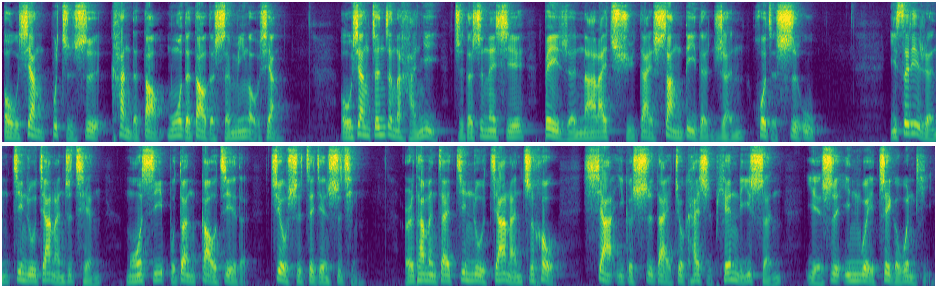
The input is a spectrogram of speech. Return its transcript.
偶像不只是看得到、摸得到的神明偶像，偶像真正的含义指的是那些被人拿来取代上帝的人或者事物。以色列人进入迦南之前，摩西不断告诫的就是这件事情。而他们在进入迦南之后，下一个世代就开始偏离神，也是因为这个问题。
